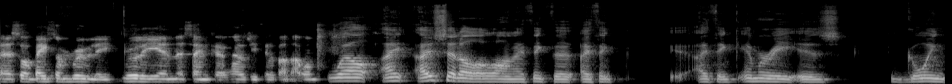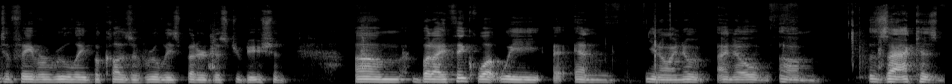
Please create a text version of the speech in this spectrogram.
uh, sort of based on Rulli, Rulli and Asenjo? How do you feel about that one? Well, I I've said all along. I think that I think I think Emery is going to favor Rulli because of Rulli's better distribution. Um, but I think what we and you know, I know, I know, um, Zach has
